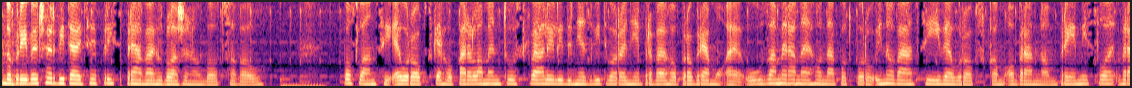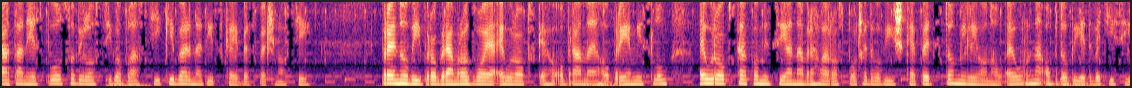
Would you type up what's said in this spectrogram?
Dobrý večer, vitajte pri správach s Blaženou Bolcovou. Poslanci Európskeho parlamentu schválili dnes vytvorenie prvého programu EÚ zameraného na podporu inovácií v európskom obrannom priemysle, vrátanie spôsobilosti v oblasti kybernetickej bezpečnosti. Pre nový program rozvoja európskeho obranného priemyslu Európska komisia navrhla rozpočet vo výške 500 miliónov eur na obdobie 2019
